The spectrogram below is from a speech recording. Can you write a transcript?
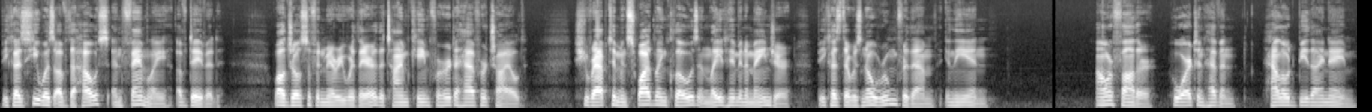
because he was of the house and family of David. While Joseph and Mary were there, the time came for her to have her child. She wrapped him in swaddling clothes and laid him in a manger, because there was no room for them in the inn. Our Father, who art in heaven, hallowed be thy name.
